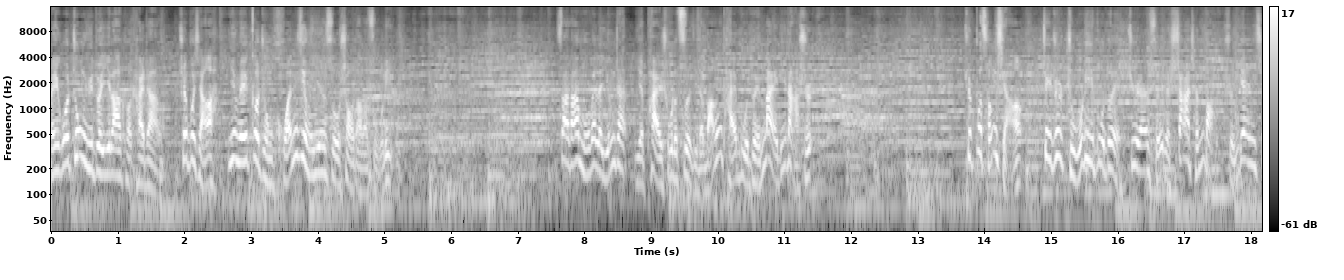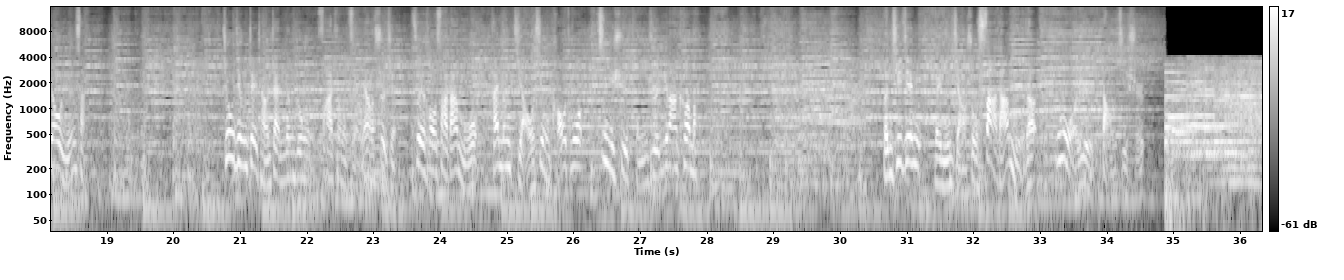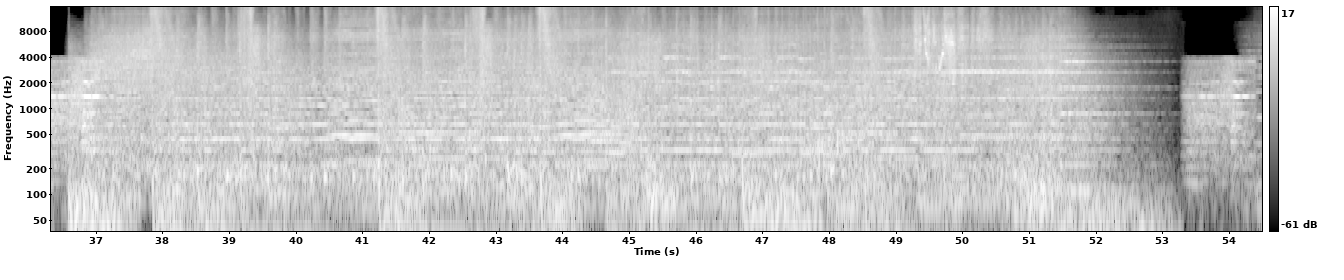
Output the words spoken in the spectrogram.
美国终于对伊拉克开战了，却不想啊，因为各种环境因素受到了阻力。萨达姆为了迎战，也派出了自己的王牌部队麦迪大师，却不曾想，这支主力部队居然随着沙尘暴是烟消云散。究竟这场战争中发生了怎样的事情？最后萨达姆还能侥幸逃脱，继续统治伊拉克吗？本期揭秘为您讲述萨达姆的末日倒计时。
